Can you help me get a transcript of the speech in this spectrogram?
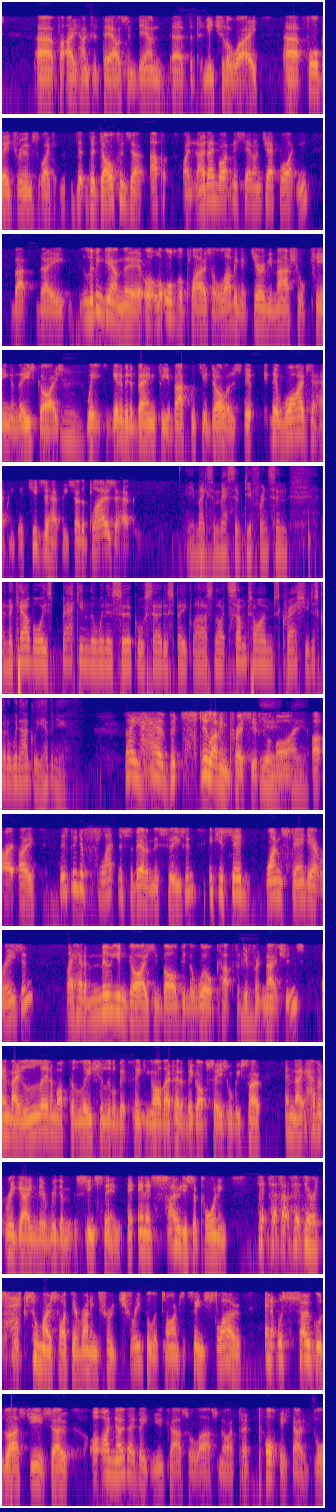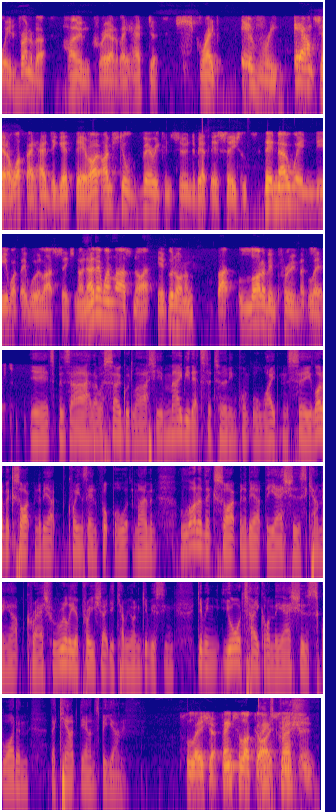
uh, for 800,000 down uh, the Peninsula Way, uh, four bedrooms. Like the, the Dolphins are up I know they might miss out on Jack Wighton, but they living down there. All, all the players are loving it. Jeremy Marshall, King, and these guys, mm. where you can get a bit of bang for your buck with your dollars. Their, their wives are happy, their kids are happy, so the players are happy. It makes a massive difference, and and the Cowboys back in the winners' circle, so to speak, last night. Sometimes crash, you just got to win ugly, haven't you? They have, but still unimpressive yeah, for mine. Yeah. I, I, I there's been a flatness about them this season. If you said one standout reason, they had a million guys involved in the World Cup for mm. different nations, and they let them off the leash a little bit, thinking, oh, they've had a big off season, will be slow, and they haven't regained their rhythm since then, and it's so disappointing. Their attacks almost like they're running through treacle at times. It seems slow, and it was so good last year. So I know they beat Newcastle last night, but boy, oh boy, in front of a home crowd. They had to scrape every ounce out of what they had to get there. I, am still very concerned about their season. They're nowhere near what they were last season. I know they won last night. Yeah, good on them, but a lot of improvement left. Yeah, it's bizarre. They were so good last year. Maybe that's the turning point. We'll wait and see. A lot of excitement about Queensland football at the moment. A lot of excitement about the Ashes coming up. Crash. We really appreciate you coming on and give us giving your take on the Ashes squad and the countdown's begun pleasure. Thanks a lot, guys. Thanks, Crash.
